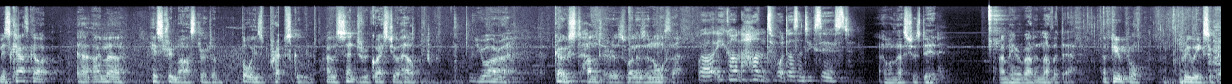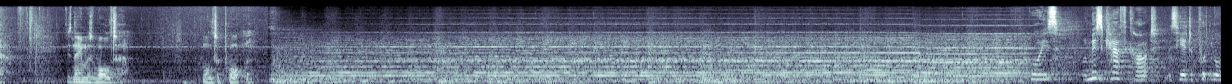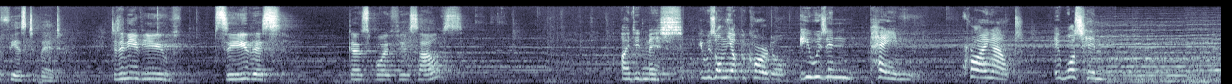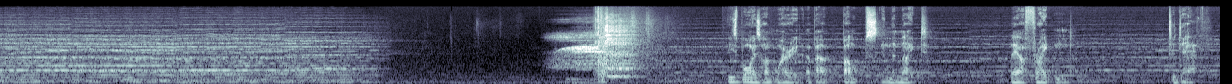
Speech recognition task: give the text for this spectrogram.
Miss Cathcart, uh, I'm a history master at a boys' prep school. I was sent to request your help. You are a ghost hunter as well as an author. Well, you can't hunt what doesn't exist. Oh, well, that's just it. I'm here about another death. A pupil, three weeks ago. His name was Walter. Walter Portman. Boys, well, Miss Cathcart is here to put your fears to bed. Did any of you see this ghost boy for yourselves? I did miss. It was on the upper corridor. He was in pain, crying out. It was him. These boys aren't worried about bumps in the night. They are frightened to death.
